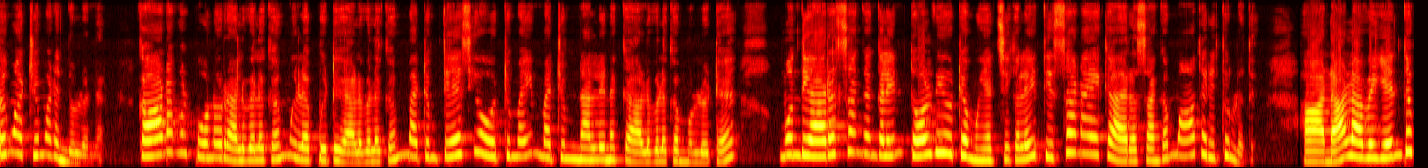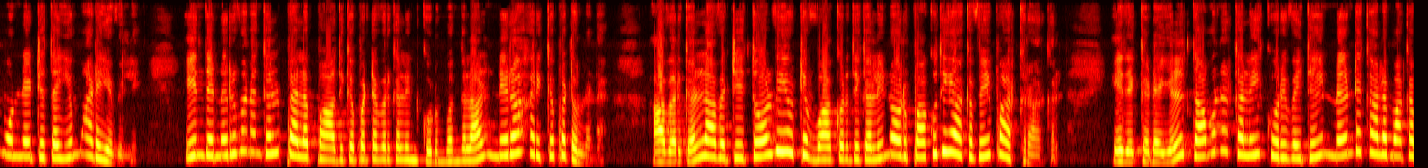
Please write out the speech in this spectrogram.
ஏமாற்றம் அடைந்துள்ளனர் காணாமல் போனோர் அலுவலகம் இழப்பீட்டு அலுவலகம் மற்றும் தேசிய ஒற்றுமை மற்றும் நல்லிணக்க அலுவலகம் உள்ளிட்ட முந்தைய அரசாங்கங்களின் தோல்வியுற்ற முயற்சிகளை திசாநாயக்க அரசாங்கம் ஆதரித்துள்ளது. ஆனால் அவை எந்த முன்னேற்றத்தையும் அடையவில்லை. இந்த நிறுவனங்கள் பல பாதிக்கப்பட்டவர்களின் குடும்பங்களால் நிராகரிக்கப்பட்டுள்ளன. அவர்கள் அவற்றை தோல்வியுற்ற வாக்குறுதிகளின் ஒரு பகுதியாகவே பார்க்கிறார்கள். இதற்கிடையில் தமிழர்களை குறிவைத்து நீண்ட காலமாக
